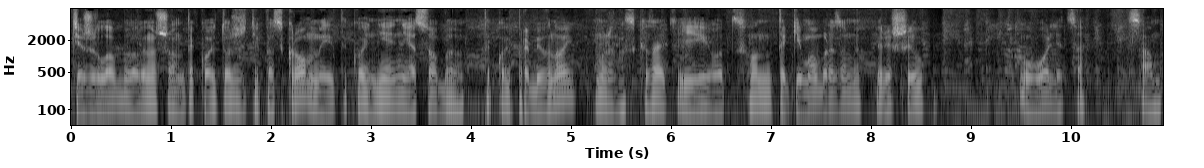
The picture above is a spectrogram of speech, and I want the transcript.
тяжело было, потому что он такой тоже, типа, скромный, такой не, не особо такой пробивной, можно сказать. И вот он таким образом решил уволиться сам.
